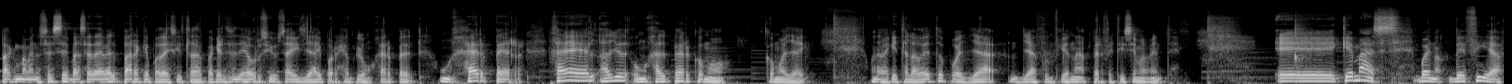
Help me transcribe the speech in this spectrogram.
pacma-s base de Abel para que podáis instalar paquetes de AUR si usáis Jai, por ejemplo, un helper, un helper, un helper como, como. Una vez que instalado esto, pues ya, ya funciona perfectísimamente. Eh, ¿Qué más? Bueno, decía,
